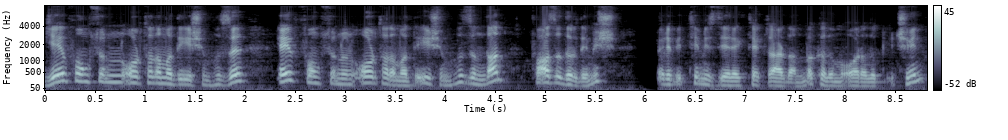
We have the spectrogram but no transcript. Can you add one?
G fonksiyonunun ortalama değişim hızı F fonksiyonunun ortalama değişim hızından fazladır demiş. Böyle bir temizleyerek tekrardan bakalım o aralık için.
